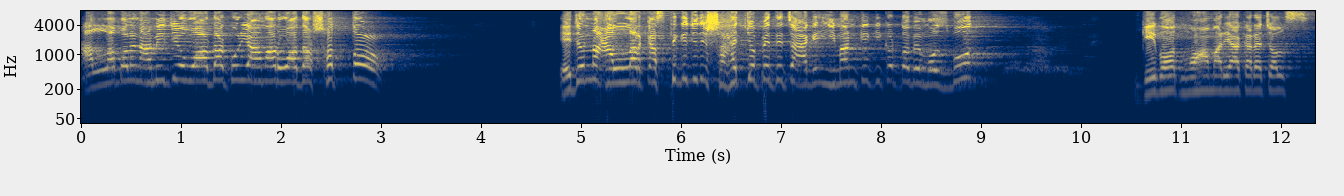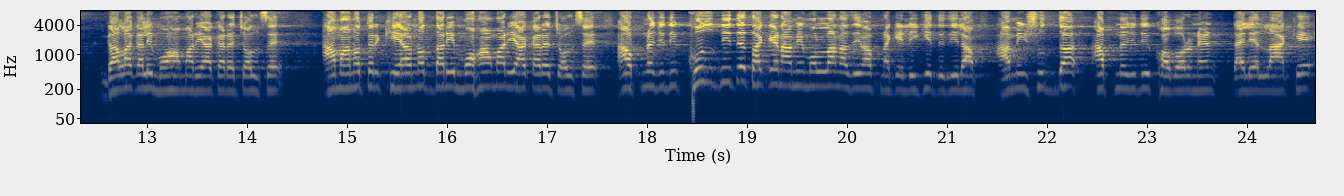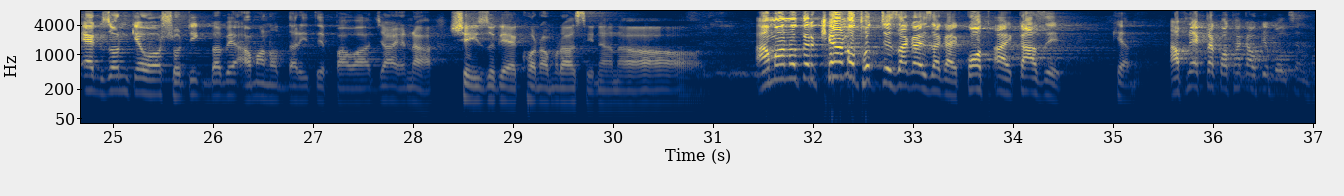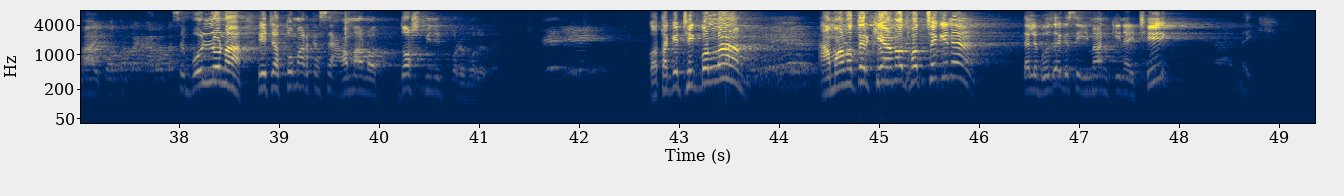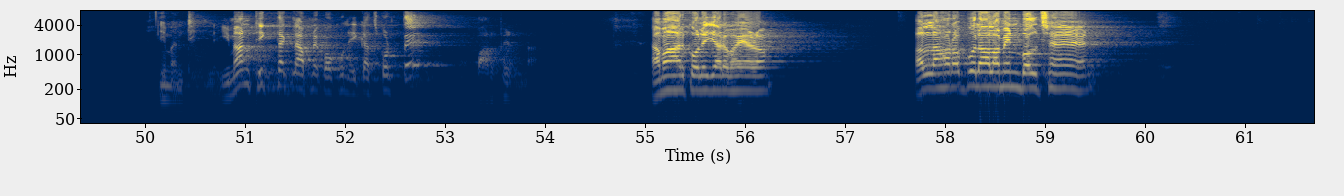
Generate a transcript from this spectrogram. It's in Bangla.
আল্লাহ বলেন, আমি যে ওয়াদা করি, আমার ওয়াদা সত্য। এই জন্য আল্লাহর কাছ থেকে যদি সাহায্য পেতে চায়, আগে ইমানকে কি করতে হবে? মজবুত। গিবত মহামারী আকারে চলছে, গালাগালি মহামারী আকারে চলছে। আমানতের খেয়ানতদারি মহামারী আকারে চলছে। আপনি যদি খোঁজ নিতে থাকেন, আমি মোল্লা নাজিম আপনাকে লিখে দিয়ে দিলাম, আমি শুদ্ধ, আপনি যদি খবর নেন তাহলে লাখে একজনকেও সঠিকভাবে আমানতদারিতে পাওয়া যায় না। সেই যুগে এখন আমরা আছি না আমানতের খেয়ানত হচ্ছে জায়গায় জায়গায়, কথায়, কাজে কেন আপনি একটা কথা কাউকে বলছেন, ভাই, কথাটা কারও কাছে বলল না, এটা তোমার কাছে আমানত। দশ মিনিট পরে বলে দেয়। কথা কি ঠিক বললাম? আমানতের খেয়ানত হচ্ছে কিনা? তাহলে বোঝা গেছে ইমান কি নাই, ঠিক নাই। ইমান ঠিক নেই। ইমান ঠিক থাকলে আপনি কখন এই কাজ করতে পারবেন না। আমার কলেজার ভাইয়ারা, আল্লাহ রব্বুল আলমিন বলছেন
